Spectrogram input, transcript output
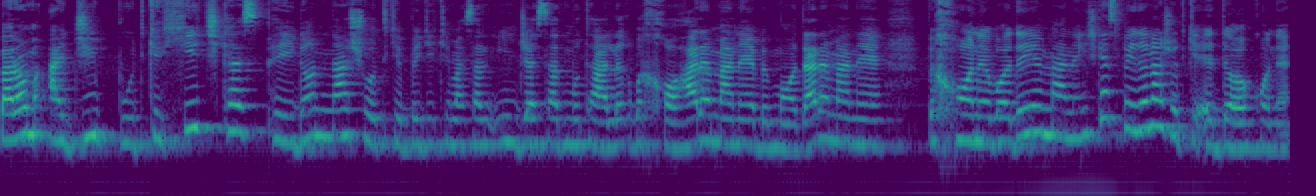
برام عجیب بود که هیچ کس پیدا نشد که بگه که مثلا این جسد متعلق به خواهر منه به مادر منه به خانواده منه. هیچ کس پیدا نشد که ادعا کنه.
